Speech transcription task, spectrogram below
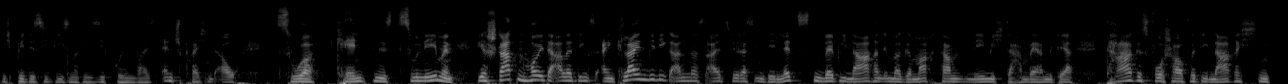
Ich bitte Sie, diesen Risikohinweis entsprechend auch zur Kenntnis zu nehmen. Wir starten heute allerdings ein klein wenig anders, als wir das in den letzten Webinaren immer gemacht haben. Nämlich, da haben wir ja mit der Tagesvorschau für die Nachrichten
